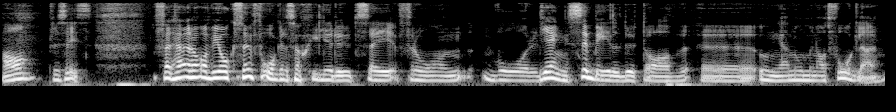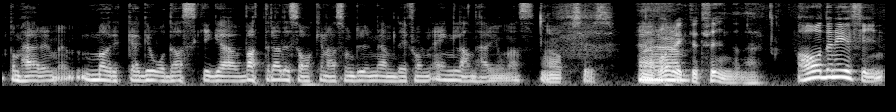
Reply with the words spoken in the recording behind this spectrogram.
Ja, precis. För här har vi också en fågel som skiljer ut sig från vår gängse bild utav eh, unga nominatfåglar. De här mörka, grådaskiga, vattrade sakerna som du nämnde från England här Jonas. Ja, precis. Den var Eh. riktigt fin den här. Ja, den är ju fin.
